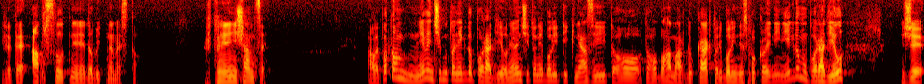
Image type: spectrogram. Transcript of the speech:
Že to je absolútne nedobytné mesto. Že to není šance. Ale potom, neviem, či mu to niekto poradil, neviem, či to neboli tí kňazi toho, toho boha Marduka, ktorí boli nespokojní. Niekto mu poradil, že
